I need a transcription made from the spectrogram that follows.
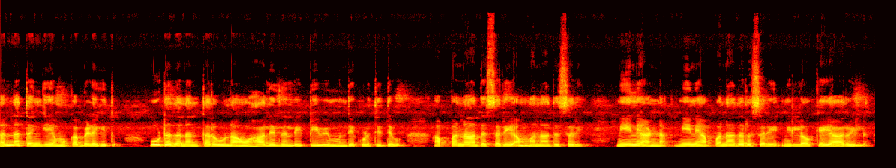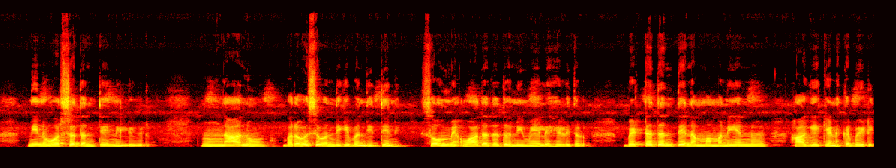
ನನ್ನ ತಂಗಿಯ ಮುಖ ಬೆಳಗಿತು. ಊಟದ ನಂತರವೂ ನಾವು ಹಾಲಿನಲ್ಲಿ ಟಿ ವಿ ಮುಂದೆ ಕುಳಿತಿದ್ದೆವು. ಅಪ್ಪನಾದ ಸರಿ, ಅಮ್ಮನಾದ ಸರಿ. ನೀನೇ ಅಣ್ಣ, ನೀನೇ ಅಪ್ಪನಾದರೂ ಸರಿ, ನಿಲ್ಲೋಕೆ ಯಾರೂ ಇಲ್ಲ. ನೀನು ವರ್ಷದಂತೆ ನಿಲ್ಲುವಿರು. ನಾನು ಭರವಸೆಯೊಂದಿಗೆ ಬಂದಿದ್ದೇನೆ. ಸೌಮ್ಯ ವಾದದ ಧ್ವನಿ ಮೇಲೆ ಹೇಳಿದಳು. ಬೆಟ್ಟದಂತೆ ನಮ್ಮ ಮನೆಯನ್ನು ಹಾಗೆ ಕೆಣಕಬೇಡಿ.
